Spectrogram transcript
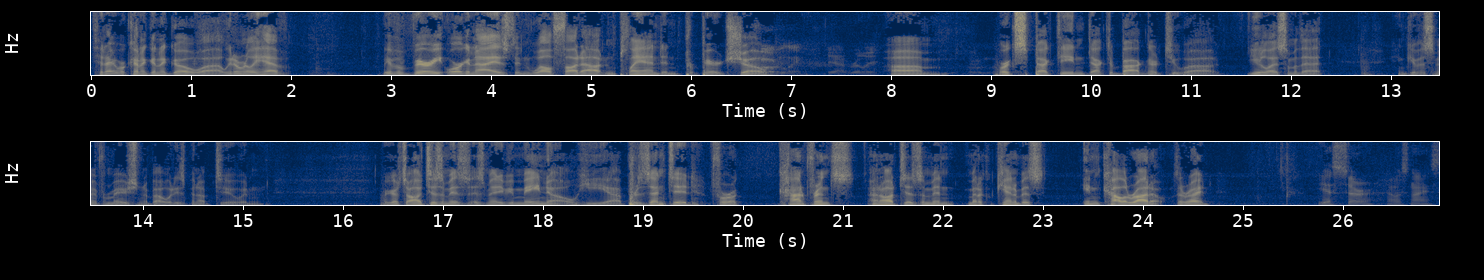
today we're kind of going to go. Uh, we don't really have. We have a very organized and well thought out and planned and prepared show. Totally. Yeah, really. Um, we're expecting Dr. Bogner to uh, utilize some of that and give us some information about what he's been up to. And in regards to autism, as, as many of you may know, he uh, presented for a conference on autism and medical cannabis in Colorado. Is that right? Yes, sir. That was nice.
